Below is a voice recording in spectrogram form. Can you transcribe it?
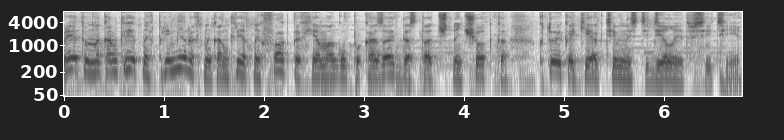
При этом на конкретных примерах, на конкретных фактах я могу показать достаточно четко, кто и какие активности делает в сети.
